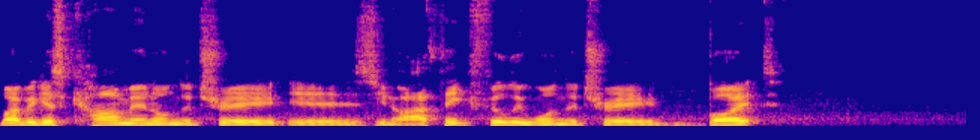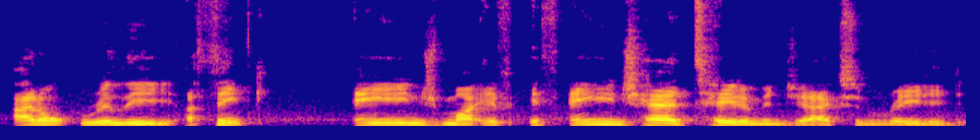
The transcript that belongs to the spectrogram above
my biggest comment on the trade is, you know, I think Philly won the trade, but I don't really. I think Ainge might if if Ainge had Tatum and Jackson rated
